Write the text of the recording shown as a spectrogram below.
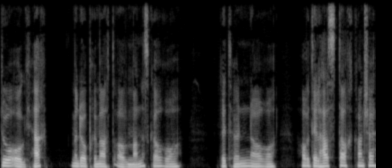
da òg her, men da primært av mennesker og litt hunder og av og til hester, kanskje.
